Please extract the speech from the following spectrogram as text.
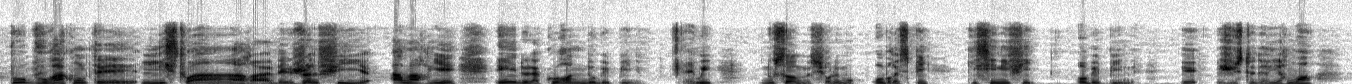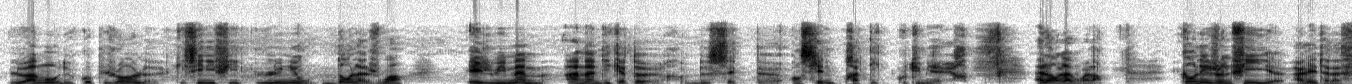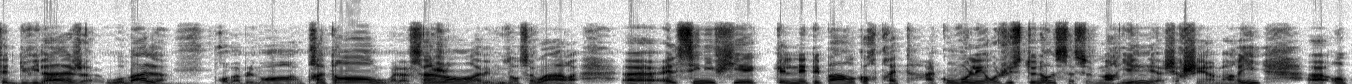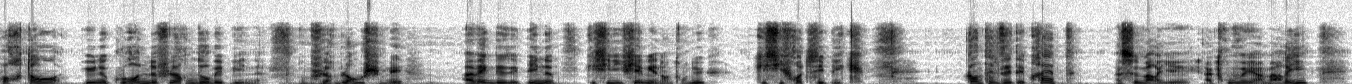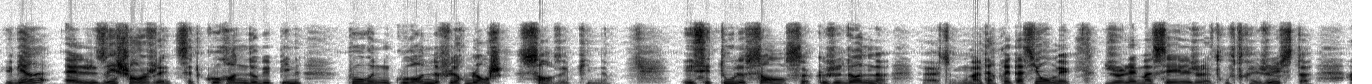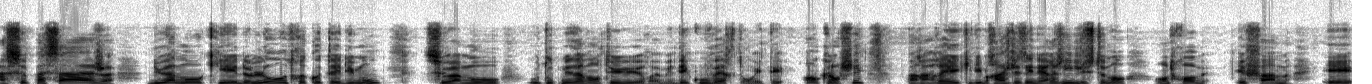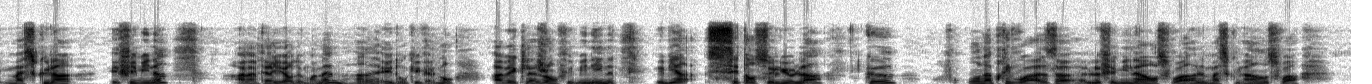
pour vous raconter l'histoire des jeunes filles à marier et de la couronne d'aubépine. Et oui, nous sommes sur le mont Aubrespi, qui signifie aubépine. Et juste derrière moi, le hameau de Copujol, qui signifie l'union dans la joie, est lui-même un indicateur de cette euh, ancienne pratique coutumière. Alors là voilà. Quand les jeunes filles allaient à la fête du village ou au bal, probablement au printemps ou à la Saint-Jean, allez-vous en savoir, euh, elles signifiaient qu'elles n'étaient pas encore prêtes à convoler en juste noces, à se marier, à chercher un mari, en portant une couronne de fleurs d'aubépine. Donc fleurs blanches, mais avec des épines qui signifiaient bien entendu qui s'y frottent s'y piquent. Quand elles étaient prêtes à se marier, à trouver un mari, eh bien, elles échangeaient cette couronne d'aubépine pour une couronne de fleurs blanches sans épines. Et c'est tout le sens que je donne, euh, c'est mon interprétation, mais je l'aime assez et je la trouve très juste, à ce passage du hameau qui est de l'autre côté du mont, ce hameau où toutes mes aventures, mes découvertes ont été enclenchées par un rééquilibrage des énergies, justement, entre hommes et femmes, et masculin et féminin, à l'intérieur de moi-même, hein, et donc également avec la gent féminine, eh bien, c'est en ce lieu-là que on apprivoise le féminin en soi, le masculin en soi,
